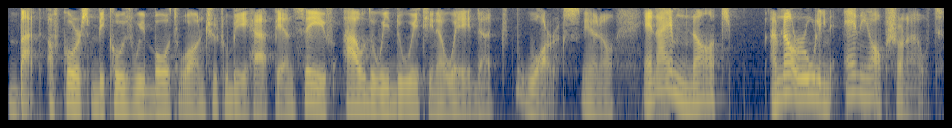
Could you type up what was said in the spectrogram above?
But of course, because we both want you to be happy and safe, how do we do it in a way that works? You know, and I'm not, I'm not ruling any option out.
